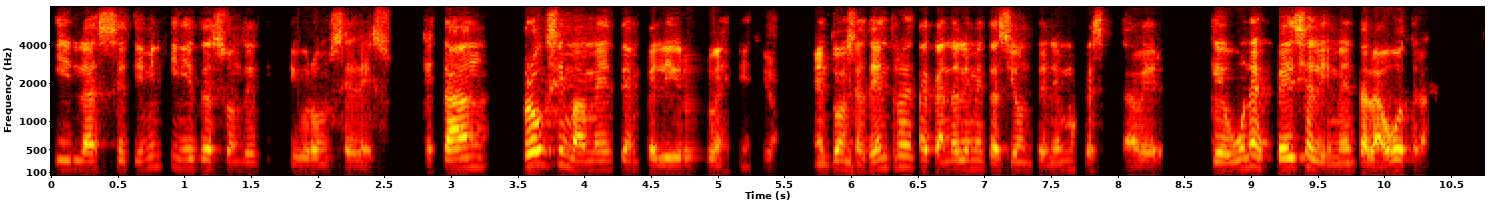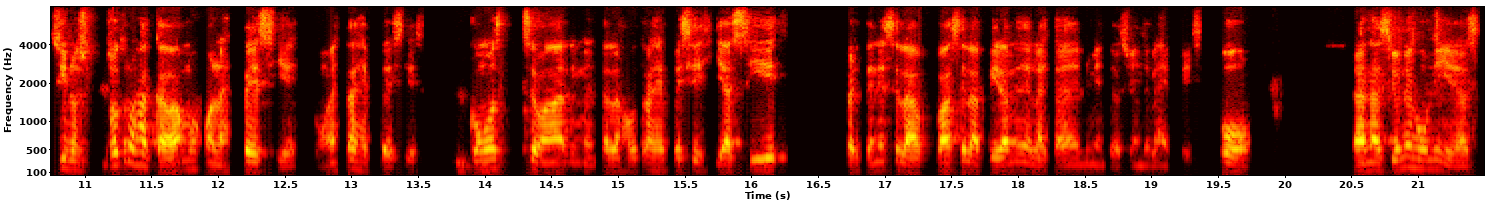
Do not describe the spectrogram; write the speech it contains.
y las 7.500 son del tiburón sedeso, que están próximamente en peligro de extinción. Entonces, dentro de esta cadena de alimentación tenemos que saber que una especie alimenta a la otra. Si nosotros acabamos con la especie, con estas especies, ¿cómo se van a alimentar las otras especies? Y así pertenece la base de la pirámide de la cadena de alimentación de las especies. Ojo, las Naciones Unidas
